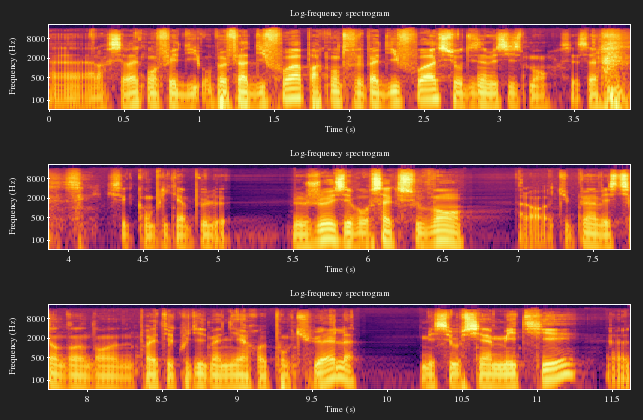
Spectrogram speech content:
Alors, c'est vrai qu'on peut faire dix fois, par contre, on ne fait pas dix fois sur 10 investissements. C'est ça qui complique un peu le, jeu, et c'est pour ça que souvent, alors tu peux investir dans, le private equity de manière ponctuelle, mais c'est aussi un métier euh,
